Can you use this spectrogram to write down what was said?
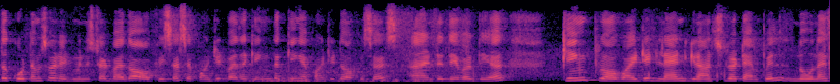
the Kotams were administered by the officers appointed by the king. The king appointed the officers and they were there. King provided land grants to the temple known as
